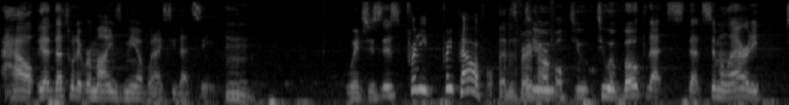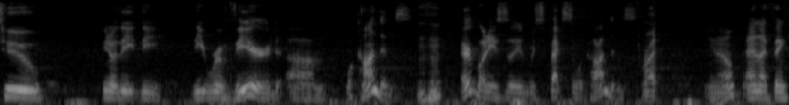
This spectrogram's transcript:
how yeah that's what it reminds me of when I see that scene, Mm. which is is pretty pretty powerful. That is very to, powerful. to to evoke that that similarity to you know the the the revered um, Wakandans. Mm-hmm. Everybody's uh, respects the Wakandans, Right. You know, and I think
